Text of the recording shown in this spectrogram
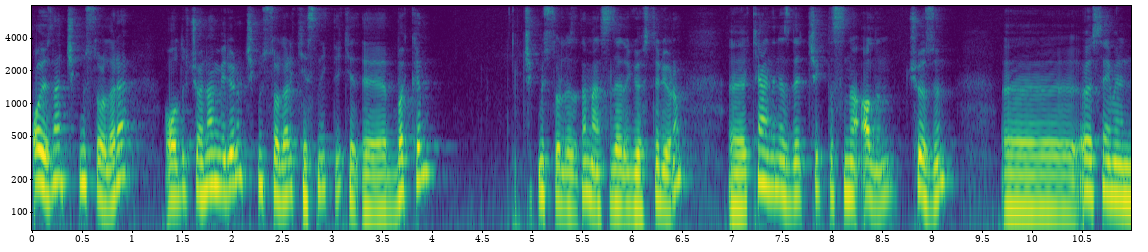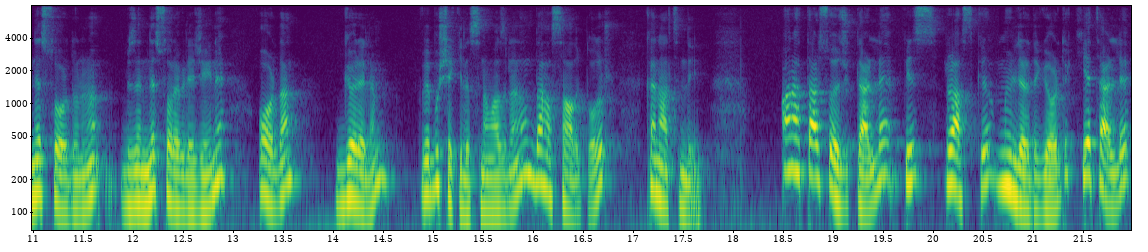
O yüzden çıkmış sorulara oldukça önem veriyorum. Çıkmış sorulara kesinlikle e, bakın. Çıkmış soruları zaten ben sizlere de gösteriyorum. E, kendiniz de çıktısını alın, çözün. E, ÖSYM'nin ne sorduğunu, bize ne sorabileceğini oradan görelim. Ve bu şekilde sınav hazırlanalım. Daha sağlıklı olur. Kanaatindeyim. Anahtar sözcüklerle biz Rask'ı, Müller'i de gördük. Yeterli.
